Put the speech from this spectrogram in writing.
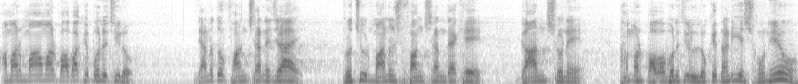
আমার মা আমার বাবাকে বলেছিল, জানো তো, ফাংশানে যায়, প্রচুর মানুষ ফাংশন দেখে। গান শোনে, আমার বাবা বলেছিল, লোকে দাঁড়িয়ে শোনেও?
